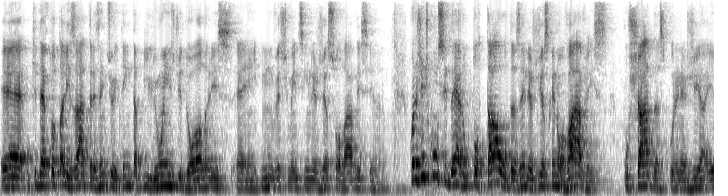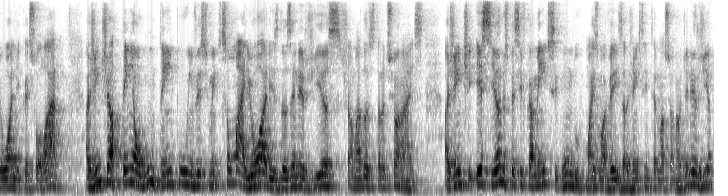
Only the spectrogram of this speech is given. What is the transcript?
É, o que deve totalizar 380 bilhões de dólares em investimentos em energia solar nesse ano. Quando a gente considera o total das energias renováveis, puxadas por energia eólica e solar, a gente já tem há algum tempo investimentos que são maiores das energias chamadas tradicionais. A gente, esse ano especificamente, segundo, mais uma vez, a Agência Internacional de Energia,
